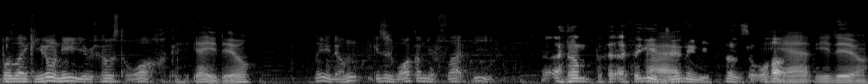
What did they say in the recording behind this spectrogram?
But like you don't need your toes to walk. Yeah, you do. No, you don't. You can just walk on your flat feet. I don't. I think you Uh, do need your toes to walk. Yeah, you do.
